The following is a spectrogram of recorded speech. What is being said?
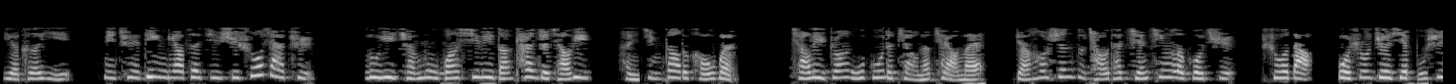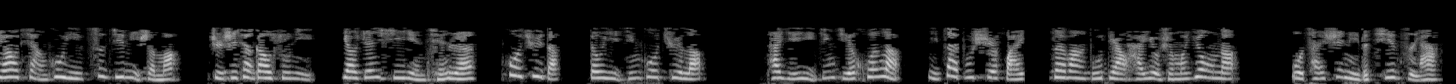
也可以。你确定要再继续说下去？”陆亦辰目光犀利的看着乔丽，很警告的口吻。乔丽装无辜的挑了挑眉，然后身子朝他前倾了过去，说道：“我说这些不是要想故意刺激你什么，只是想告诉你要珍惜眼前人，过去的都已经过去了，他也已经结婚了。”你再不释怀，再忘不掉，还有什么用呢？我才是你的妻子呀！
